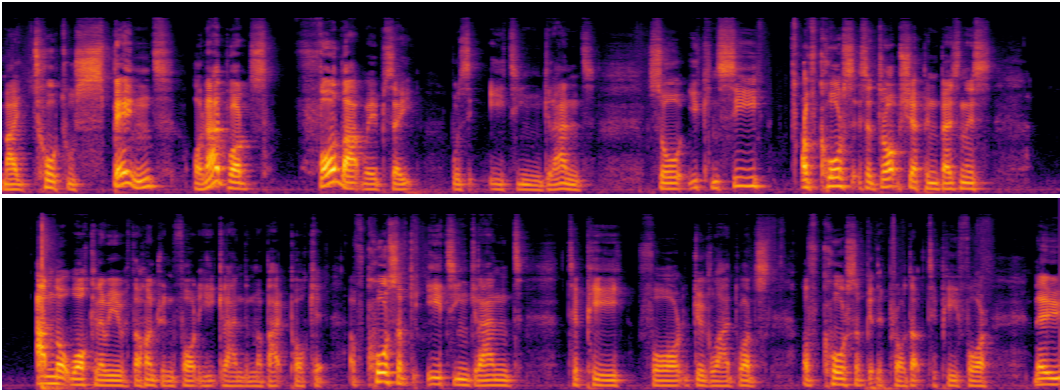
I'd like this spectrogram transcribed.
My total spend on AdWords for that website was 18 grand. So you can see of course, it's a drop shipping business. I'm not walking away with 148 grand in my back pocket. Of course, I've got 18 grand to pay for Google AdWords. Of course, I've got the product to pay for. Now,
